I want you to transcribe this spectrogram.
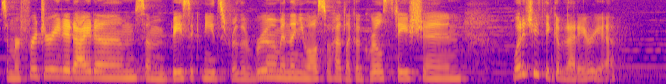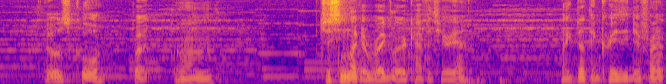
some refrigerated items, some basic needs for the room, and then you also had like a grill station. What did you think of that area? It was cool, but um, just seemed like a regular cafeteria. Like nothing crazy different.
